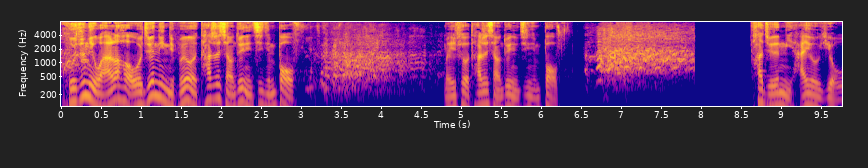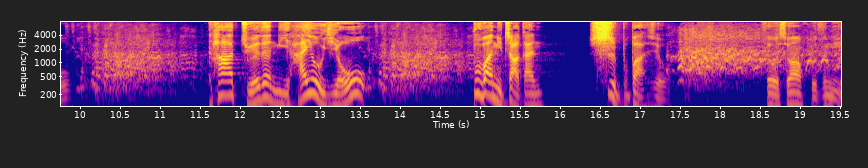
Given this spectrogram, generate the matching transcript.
虎子，你完了哈！我觉得你女朋友她是想对你进行报复，没错，她是想对你进行报复，她觉得你还有油。他觉得你还有油，不把你榨干，誓不罢休。所以我希望虎子你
